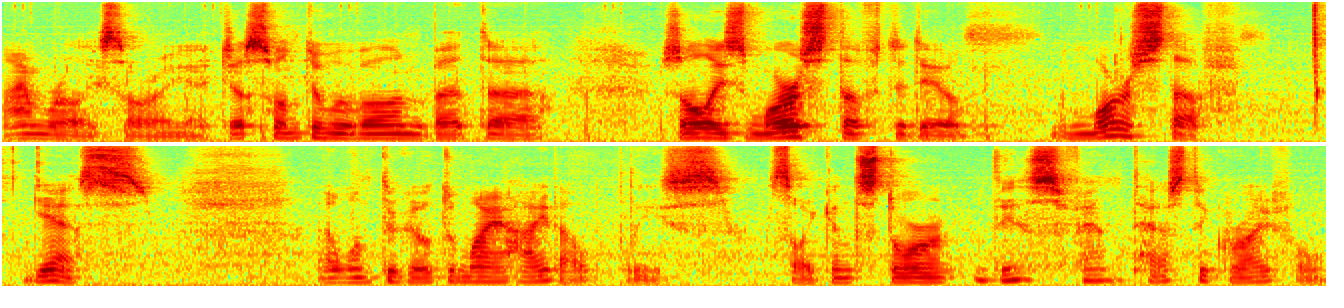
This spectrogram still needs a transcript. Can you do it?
I'm really sorry. I just want to move on, but uh, there's always more stuff to do. More stuff. Yes. I want to go to my hideout, please, so I can store this fantastic rifle.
